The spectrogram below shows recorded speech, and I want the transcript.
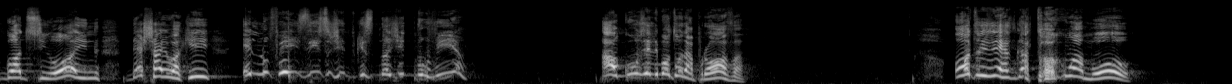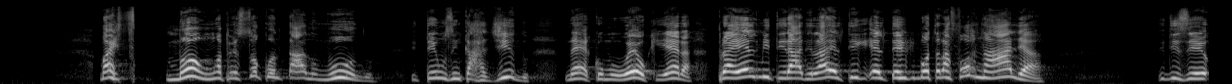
gosta do Senhor e deixa eu aqui. Ele não fez isso, gente, porque senão a gente não vinha. Alguns ele botou na prova. Outros ele resgatou com amor. Mas, mão, uma pessoa quando está no mundo e tem uns encardidos, né, como eu que era, para ele me tirar de lá, ele, ele teve que botar na fornalha. E dizer,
